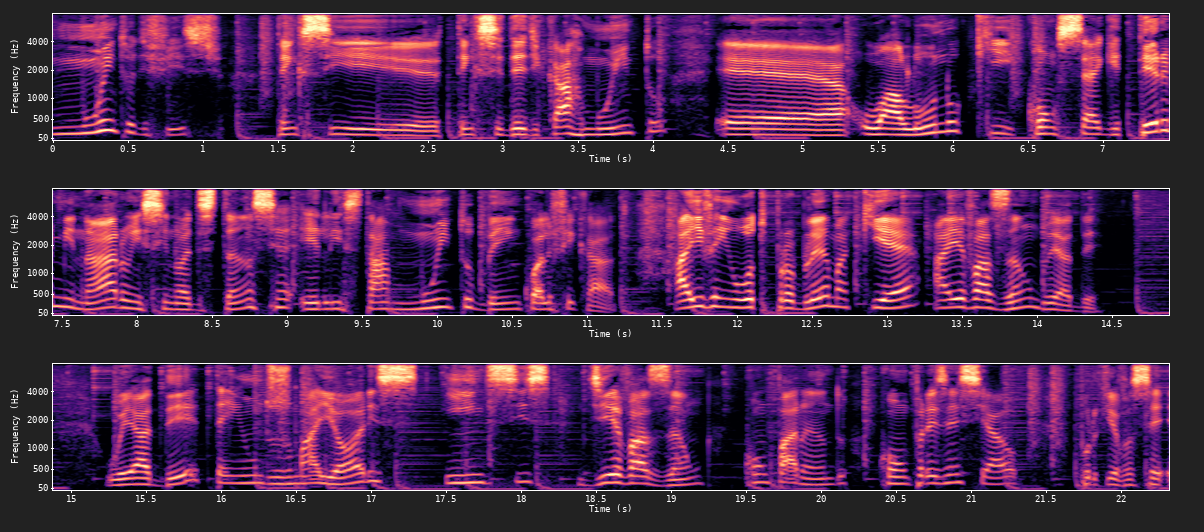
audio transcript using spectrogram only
muito difícil, tem que se, tem que se dedicar muito é, o aluno que consegue terminar o ensino à distância, ele está muito bem qualificado. Aí vem outro problema que é a evasão do EAD. O EAD tem um dos maiores índices de evasão comparando com o presencial, porque você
